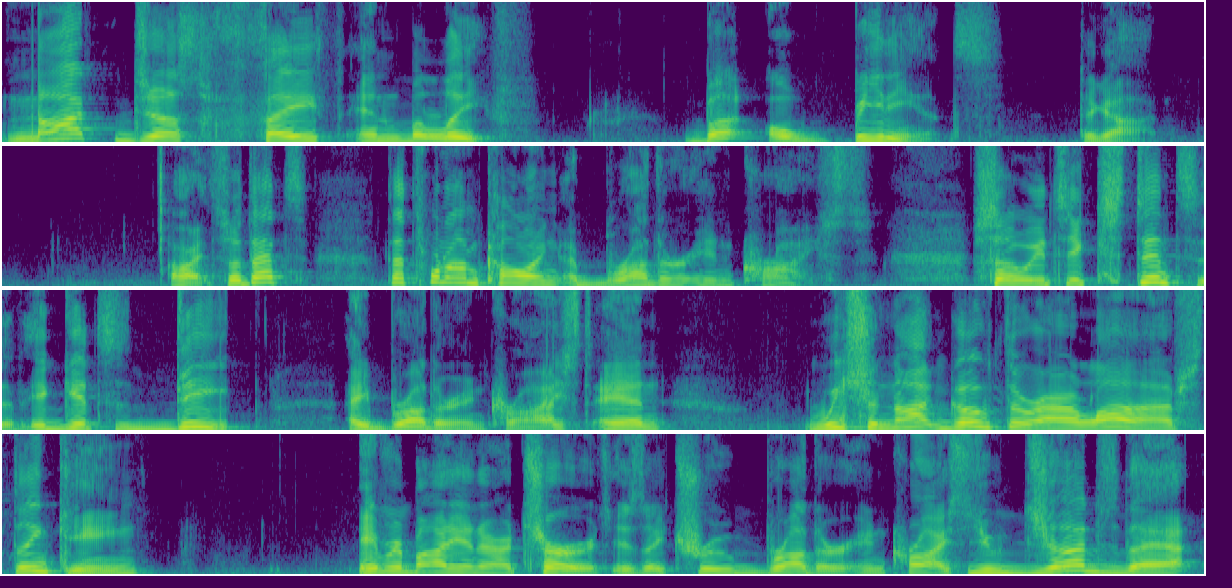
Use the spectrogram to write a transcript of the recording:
not just faith and belief, but obedience to God. All right, so that's that's what I'm calling a brother in Christ. So it's extensive. It gets deep, a brother in Christ, and we should not go through our lives thinking Everybody in our church is a true brother in Christ. You judge that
